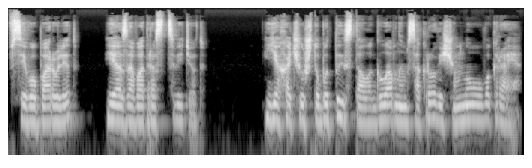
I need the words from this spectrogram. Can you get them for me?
Всего пару лет, и Азават расцветет. Я хочу, чтобы ты стала главным сокровищем нового края.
